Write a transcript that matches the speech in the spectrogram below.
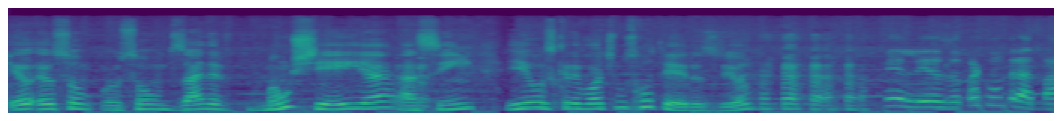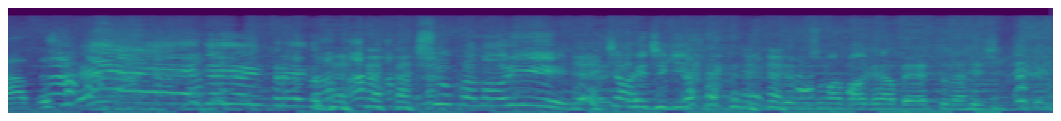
Eu, eu, sou, eu sou um designer mão cheia, assim, e eu escrevo ótimos roteiros, viu? Beleza, tá contratado. É, ganhou emprego! Chupa, Mauri! Tchau, Rede Geek! Temos uma vaga aberta na rede Geek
